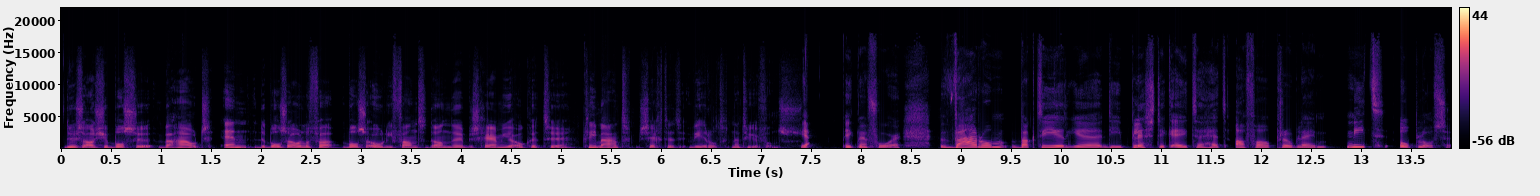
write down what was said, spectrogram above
Dus als je bossen behoudt en de bosolifa- bosolifant, dan eh, bescherm je ook het eh, klimaat, zegt het Wereld Natuurfonds. Ja, ik ben voor. Waarom bacteriën die plastic eten het afvalprobleem niet oplossen?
